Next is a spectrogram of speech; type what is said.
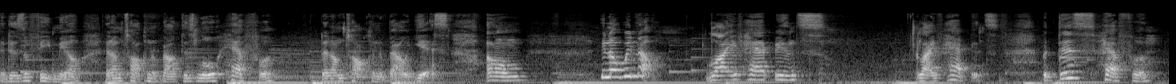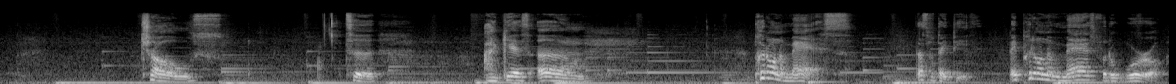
It is a female. And i'm talking about this little heifer that i'm talking about. Yes. Um you know we know life happens life happens. But this heifer chose to I guess um put on a mask. That's what they did. They put on a mask for the world.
